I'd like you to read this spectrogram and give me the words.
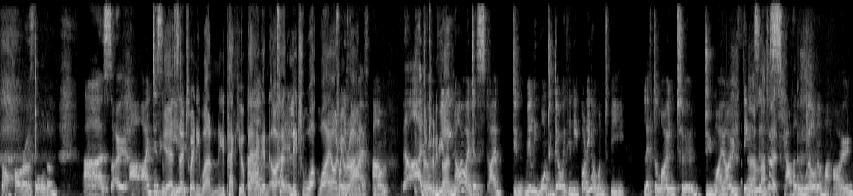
the horror for them. Uh, so I, I yeah. disappeared. So 21, you pack your bag Uh, and oh, twen- literally. Why on your own? Um, I Oh, don't 25. really know. I just I didn't really want to go with anybody. I wanted to be left alone to do my own things and it. discover the world on my own.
